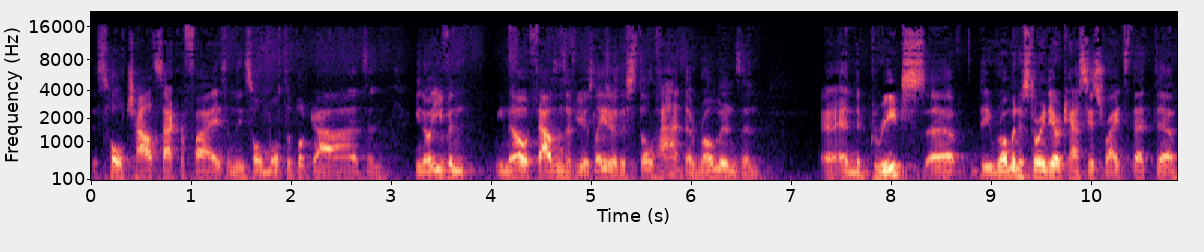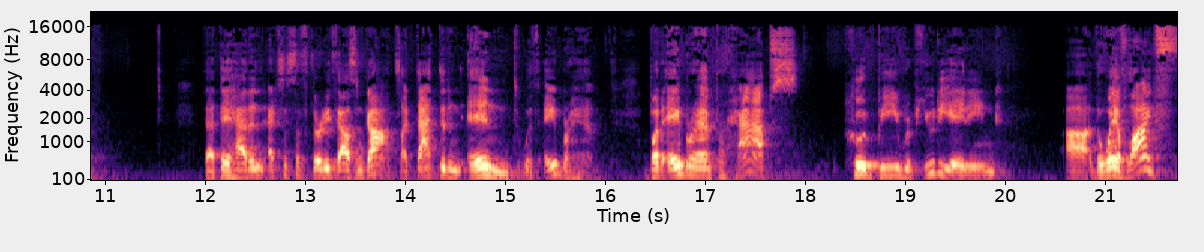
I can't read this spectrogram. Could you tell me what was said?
This whole child sacrifice and these whole multiple gods, and you know, even we know thousands of years later, they still had the Romans and and the Greeks. Uh, the Roman historian Dio Cassius writes that uh, that they had an excess of thirty thousand gods. Like that didn't end with Abraham, but Abraham perhaps could be repudiating uh, the way of life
